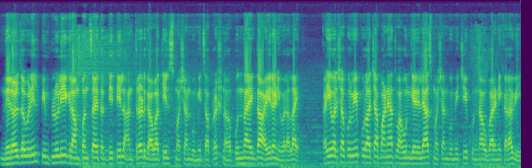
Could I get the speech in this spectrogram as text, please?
नेरळजवळील पिंपलोली ग्रामपंचायत हद्दीतील अंतरड गावातील स्मशानभूमीचा प्रश्न पुन्हा एकदा ऐरणीवर आलाय. काही वर्षापूर्वी पुराच्या पाण्यात वाहून गेलेल्या स्मशानभूमीची पुन्हा उभारणी करावी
